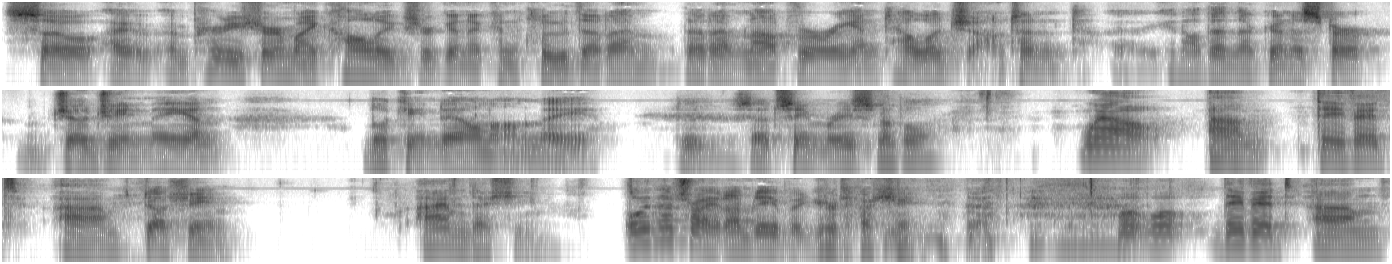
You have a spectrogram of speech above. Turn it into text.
So I, I'm pretty sure my colleagues are going to conclude that I'm that I'm not very intelligent, and uh, you know, then they're going to start judging me and looking down on me. Does that seem reasonable? Well, um, David, um, Dashim. I'm Dashim. Oh, that's right. I'm David. You're Dashim. Well, well David, um,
